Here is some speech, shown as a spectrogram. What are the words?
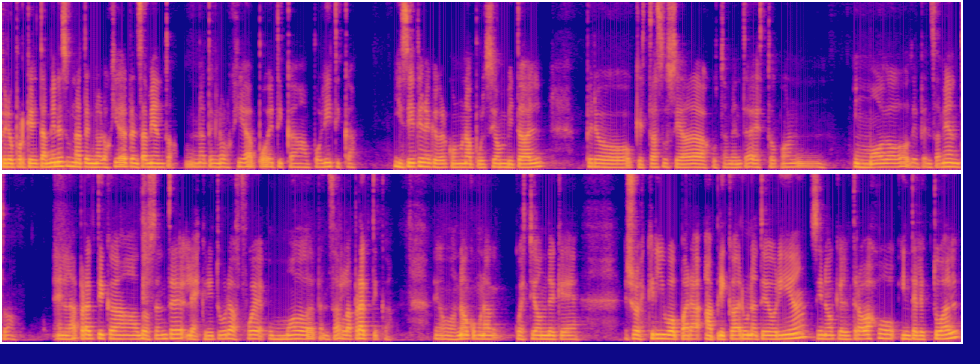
pero porque también es una tecnología de pensamiento, una tecnología poética política. Y sí tiene que ver con una pulsión vital, pero que está asociada justamente a esto, con un modo de pensamiento. En la práctica docente, la escritura fue un modo de pensar la práctica, digamos, no como una cuestión de que yo escribo para aplicar una teoría, sino que el trabajo intelectual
